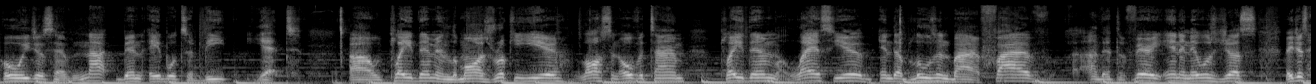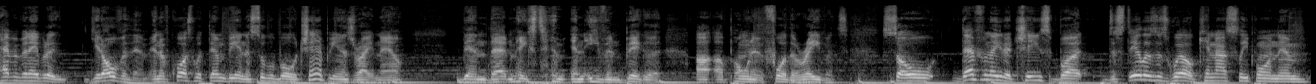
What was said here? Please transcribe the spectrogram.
who we just have not been able to beat yet. Uh, we played them in Lamar's rookie year, lost in overtime. Played them last year, end up losing by five uh, at the very end, and it was just they just haven't been able to get over them. And of course, with them being the Super Bowl champions right now, then that makes them an even bigger uh, opponent for the Ravens. So definitely the Chiefs, but the Steelers as well cannot sleep on them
